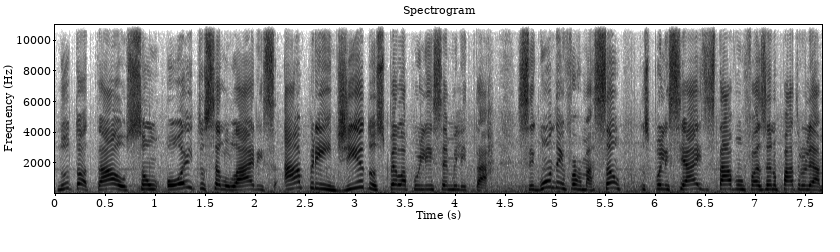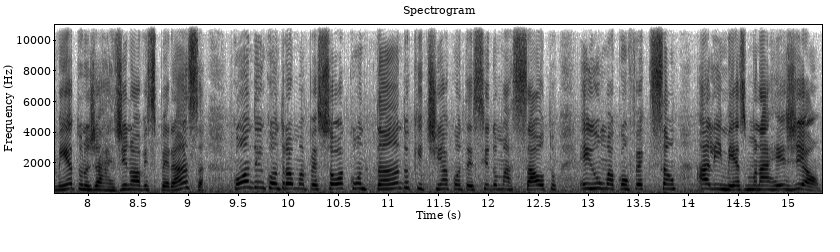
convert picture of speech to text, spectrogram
No total, são oito celulares apreendidos pela Polícia Militar. Segundo a informação, os policiais estavam fazendo patrulhamento no Jardim Nova Esperança quando encontrou uma pessoa contando que tinha acontecido um assalto em uma confecção ali mesmo na região.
